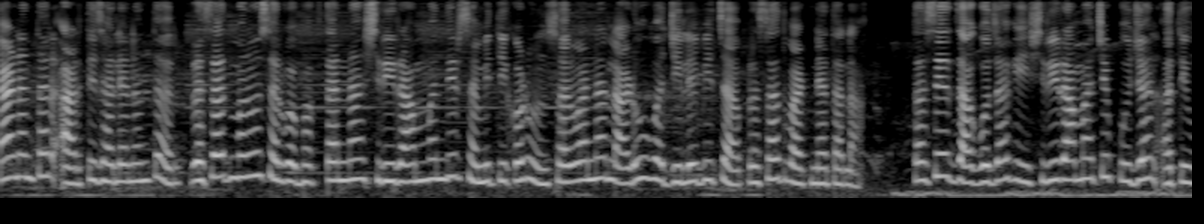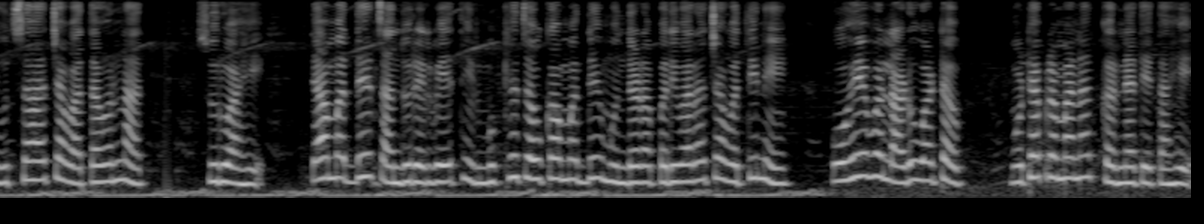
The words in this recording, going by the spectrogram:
त्यानंतर आरती झाल्यानंतर प्रसाद म्हणून सर्व भक्तांना श्रीराम मंदिर समितीकडून सर्वांना लाडू व जिलेबीचा प्रसाद वाटण्यात आला. तसेच जागोजागी श्रीरामाचे पूजन अतिउत्साहाच्या वातावरणात सुरू आहे. त्यामध्ये चांदूर रेल्वे येथील मुख्य चौकामध्ये मुंदडा परिवाराच्या वतीने पोहे व लाडू वाटप मोठ्या प्रमाणात करण्यात येत आहे.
